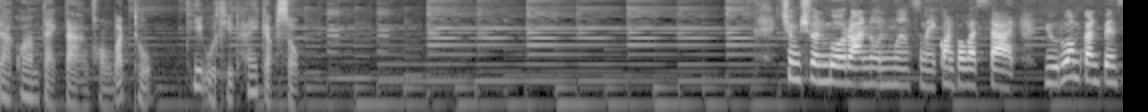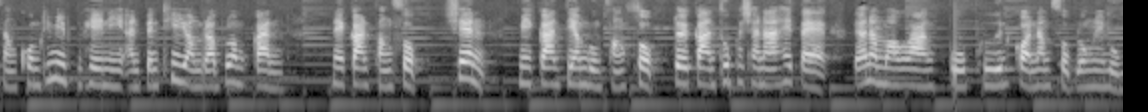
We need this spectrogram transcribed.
จากความแตกต่างของวัตถุที่อุทิศให้กับศพ ชุมชนโบราณนนเมืองสมัยก่อนประวัติศาสตร์ อยู่ร่วมกันเป็นสังคมที่มีประเพณีอันเป็นที่ยอมรับร่วมกัน ในการฝังศพ เช่น มีการเตรียมหลุมฝังศพ โดยการทุบภาชนะให้แตก แล้วนำมาวางปูพื้นก่อนนำศพลงในหลุม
